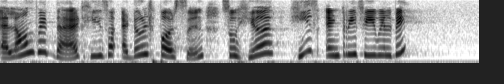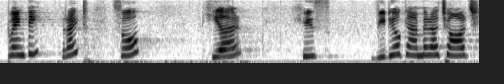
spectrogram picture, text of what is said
along with that he is an adult person. So here his entry fee will be 20 right? So here his video camera charge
